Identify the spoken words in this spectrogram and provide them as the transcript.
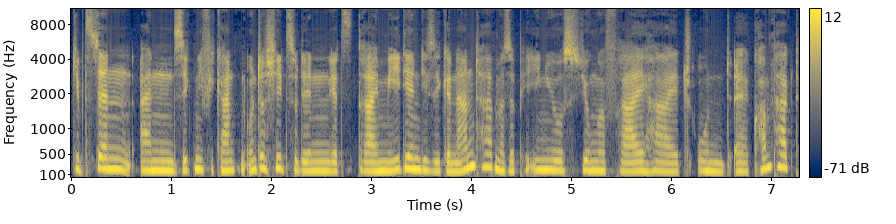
Gibt es denn einen signifikanten Unterschied zu den jetzt drei Medien, die Sie genannt haben, also PI News, Junge Freiheit und äh, Kompakt?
